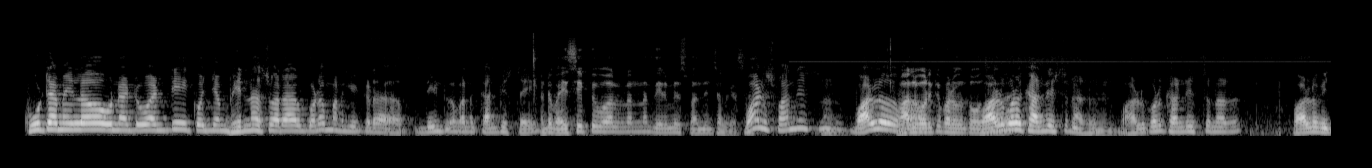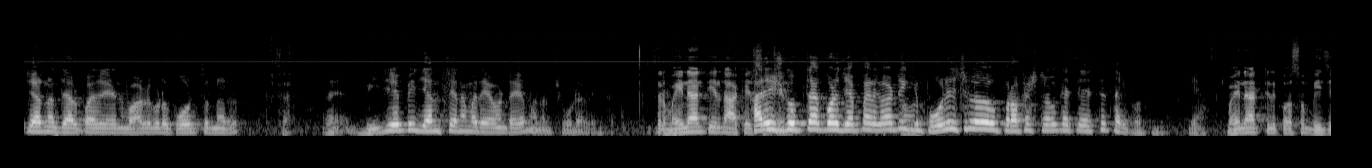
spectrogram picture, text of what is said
కూటమిలో ఉన్నటువంటి కొంచెం భిన్న స్వరాలు కూడా మనకి ఇక్కడ దీంట్లో మనకు కనిపిస్తాయి. అంటే వైసీపీ వాళ్ళన్నా దీని మీద స్పందించాలి కదా వాళ్ళు స్పందిస్తున్నారు. వాళ్ళు వాళ్ళ వరకే పరిమితం వాళ్ళు కూడా ఖండిస్తున్నారు. వాళ్ళు కూడా ఖండిస్తున్నారు. వాళ్ళు విచారణ జరపాలి అని వాళ్ళు కూడా కోరుతున్నారు. సార్. బీజేపీ జనసేన మరి ఏమంటాయో మనం చూడాలి ఇంకా. సార్ మైనార్టీలను ఆకేసి హరీష్ గుప్తా కూడా చెప్పారు కాబట్టి ఇంక పోలీసులు ప్రొఫెషనల్గా చేస్తే సరిపోతుంది. యా మైనార్టీల కోసం బీజేపీ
